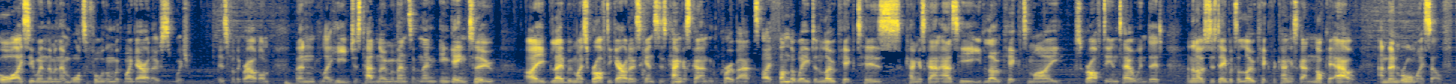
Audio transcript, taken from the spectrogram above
or Icy Wind them and then Waterfall them with my Gyarados, which is for the Groudon, then like he just had no momentum. And then in game two, I led with my Scrafty Gyarados against his Kangaskhan Crobat. I Thunder Waved and low kicked his Kangaskhan as he low kicked my Scrafty and Tailwinded, and then I was just able to low kick the Kangaskhan, knock it out, and then roar myself.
